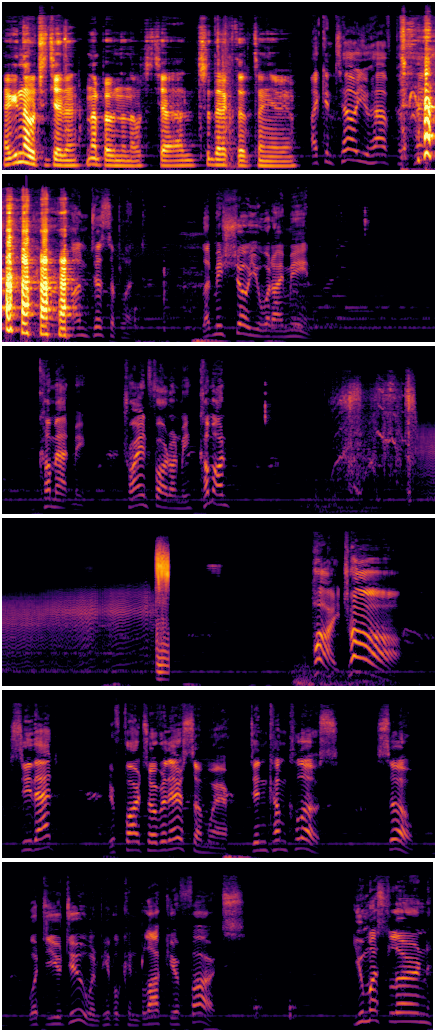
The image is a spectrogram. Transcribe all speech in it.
Jak i nauczyciele, na pewno nauczyciele, ale czy dyrektor to nie wiem. I can tell you have potential, but you're undisciplined. Let me show you what I mean. Come at me. Try and fart on me. Come on. Hi, cha! See that? Your fart's over there somewhere. Didn't come close. So, what do you do when people can block your farts? You must learn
